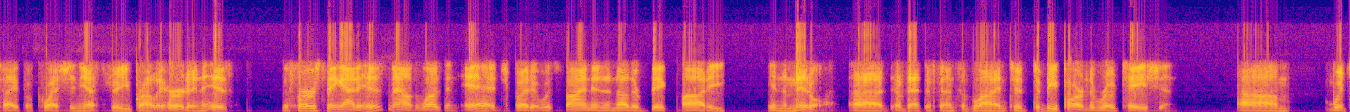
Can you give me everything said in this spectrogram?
type of question yesterday. You probably heard it. And his the first thing out of his mouth wasn't edge, but it was finding another big body in the middle uh, of that defensive line to to be part of the rotation um, which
